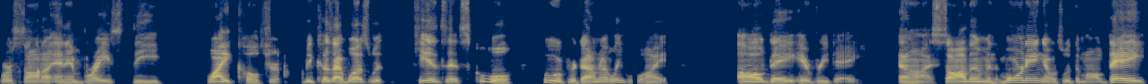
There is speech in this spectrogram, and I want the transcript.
persona and embraced the white culture because I was with kids at school who were predominantly white all day, every day. I saw them in the morning. I was with them all day.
